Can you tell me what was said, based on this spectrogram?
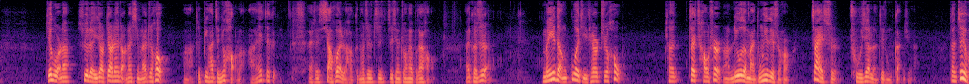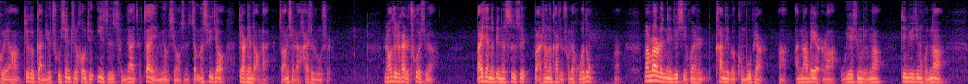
结果呢，睡了一觉，第二天早上醒来之后，啊，这病还真就好了，哎，这个。哎，这吓坏了哈，可能是之之前状态不太好，哎，可是没等过几天之后，他在超市啊溜达买东西的时候，再次出现了这种感觉。但这回啊，这个感觉出现之后就一直存在着，再也没有消失。怎么睡觉，第二天早来，早上起来还是如此。然后他就开始辍学，白天呢变成嗜睡，晚上呢开始出来活动啊。慢慢的呢就喜欢看这个恐怖片啊，安娜贝尔啊，午夜凶铃啊，电锯惊魂呐、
